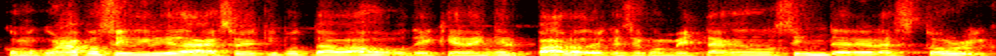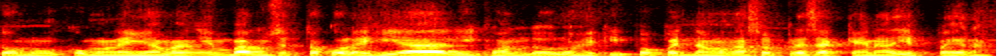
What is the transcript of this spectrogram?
como con una posibilidad a esos equipos de abajo de que den el palo, de que se conviertan en un Cinderella Story, como, como le llaman en baloncesto colegial y cuando los equipos pues, dan una sorpresa que nadie espera.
